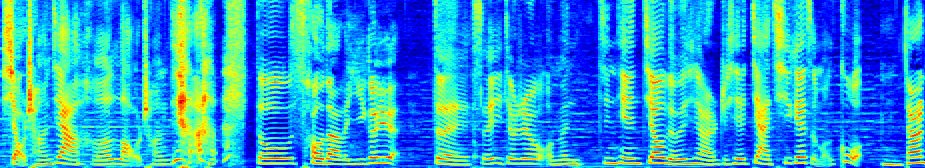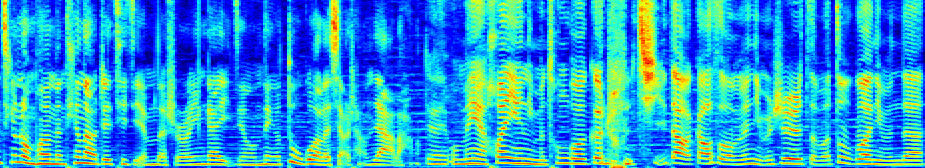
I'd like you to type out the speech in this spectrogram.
小长假和老长假 都凑到了一个月。对，所以就是我们今天交流一下这些假期该怎么过。嗯，当然，听众朋友们听到这期节目的时候，应该已经那个度过了小长假了哈。对，我们也欢迎你们通过各种 渠道告诉我们你们是怎么度过你们的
